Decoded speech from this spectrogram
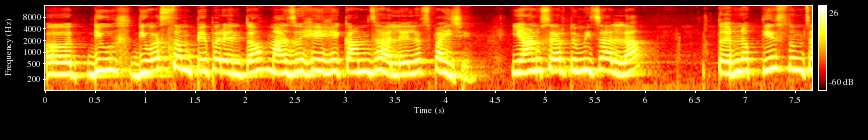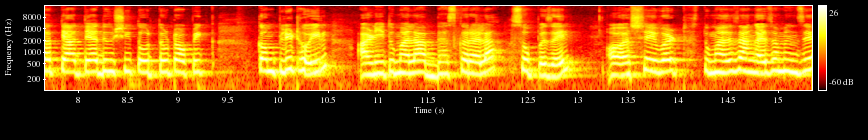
दिवस दिवस संपेपर्यंत माझं हे हे काम झालेलंच पाहिजे. यानुसार तुम्ही चालला तर नक्कीच तुमचा त्या त्या दिवशी तो तो टॉपिक कंप्लीट होईल आणि तुम्हाला अभ्यास करायला सोपं जाईल. शेवट तुम्हाला सांगायचं म्हणजे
